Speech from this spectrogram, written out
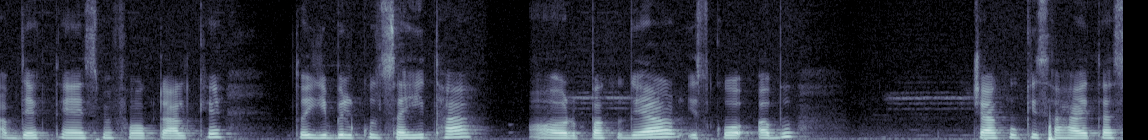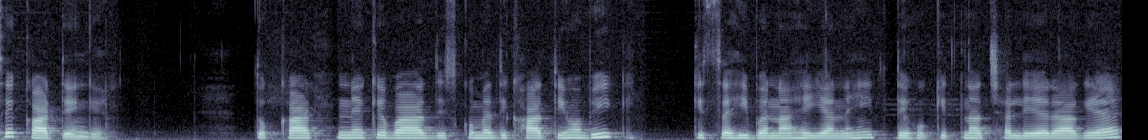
अब देखते हैं इसमें फोक डाल के। तो ये बिल्कुल सही था और पक गया इसको अब चाकू की सहायता से काटेंगे। तो काटने के बाद इसको मैं दिखाती हूँ अभी कि सही बना है या नहीं। देखो कितना अच्छा लेयर आ गया है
